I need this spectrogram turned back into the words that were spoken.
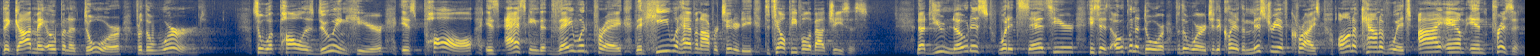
that God may open a door for the word so, what Paul is doing here is Paul is asking that they would pray that he would have an opportunity to tell people about Jesus. Now, do you notice what it says here? He says, Open a door for the word to declare the mystery of Christ, on account of which I am in prison.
